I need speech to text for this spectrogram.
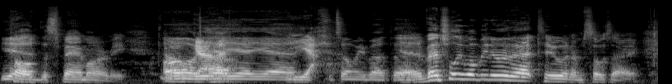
Yeah. called The Spam Army. oh, Oh, yeah, yeah, yeah. Yeah. You told me about Yeah, that. eventually we'll be doing that too, and I'm so sorry.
